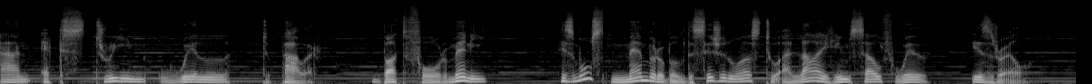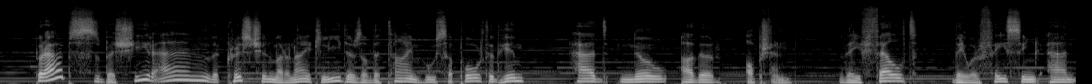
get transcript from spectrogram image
an extreme will to power. But for many, his most memorable decision was to ally himself with Israel. Perhaps Bashir and the Christian Maronite leaders of the time who supported him had no other option. They felt they were facing an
